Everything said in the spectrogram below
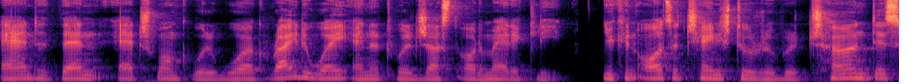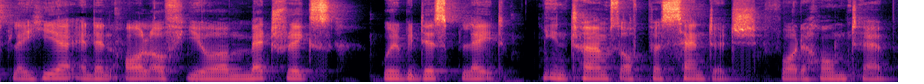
and then Edgewonk will work right away and it will just automatically. You can also change to the return display here and then all of your metrics will be displayed in terms of percentage for the home tab.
